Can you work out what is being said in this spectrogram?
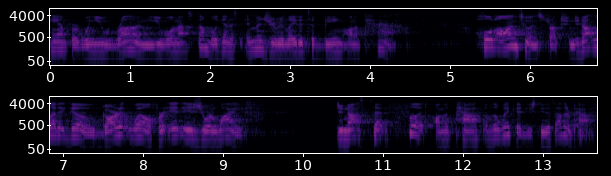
hampered. When you run, you will not stumble. Again, this imagery related to being on a path. Hold on to instruction. Do not let it go. Guard it well, for it is your life. Do not set foot on the path of the wicked. You see this other path.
